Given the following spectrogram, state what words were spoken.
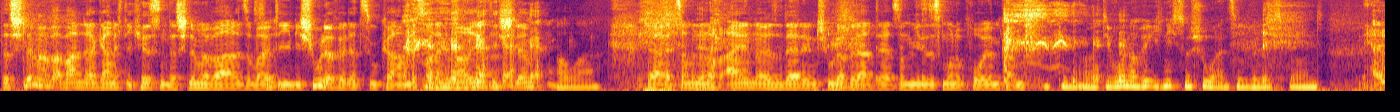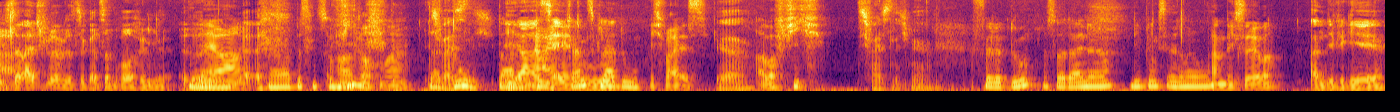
das Schlimme war, waren da gar nicht die Kissen. Das Schlimme war, sobald die, die Schuhlöffel dazu kamen. Das war dann immer richtig schlimm. Aua. Ja, jetzt haben wir nur noch einen, also der, der den Schuhlöffel hat, der hat so ein mieses Monopol im Kampf. Genau. Die wurden auch wirklich nicht zum Schuh anziehen benutzt bei uns. Also ich glaube, ein Schlüssel ist sogar zerbrochen. Ne? Also, Ja. Ja, ein bisschen zu Wie hart. nochmal? Da, Ich weiß du, nicht. Da, Ja, ganz, safe ganz du. klar du. Ich weiß. ja, Aber wie? ich weiß nicht mehr. Philipp, du? Was war deine Lieblingserinnerung An dich selber? An die WG. an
